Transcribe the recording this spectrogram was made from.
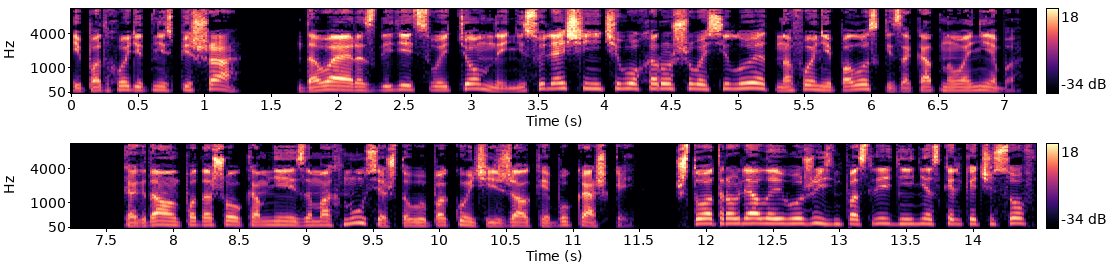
и подходит не спеша, давая разглядеть свой темный, не сулящий ничего хорошего силуэт на фоне полоски закатного неба. Когда он подошел ко мне и замахнулся, чтобы покончить с жалкой букашкой, что отравляло его жизнь последние несколько часов,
